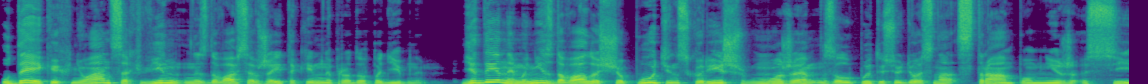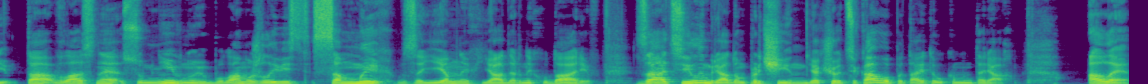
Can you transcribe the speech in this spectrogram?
у деяких нюансах він не здавався вже й таким неправдоподібним. Єдине, мені здавалося, що Путін скоріш може залупитись у дьосна з Трампом, ніж Сі. Та, власне, сумнівною була можливість самих взаємних ядерних ударів за цілим рядом причин. Якщо цікаво, питайте у коментарях. Але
